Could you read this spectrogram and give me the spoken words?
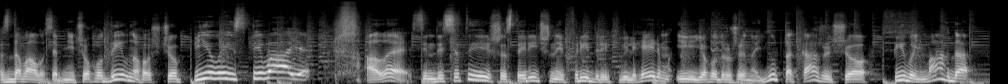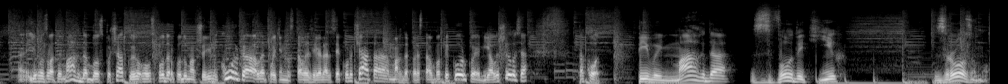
Здавалося б, нічого дивного, що півень співає. Але 76-річний Фрідріх Вільгельм і його дружина Юта кажуть, що півень Магда. Його звати Магда, бо спочатку його господар подумав, що він курка, але потім стали з'являтися курчата. Магда перестав бути куркою, ім'я лишилося. Так от, півень Магда зводить їх з розуму.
